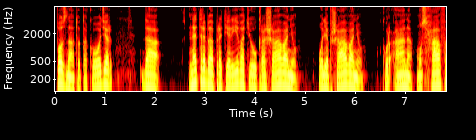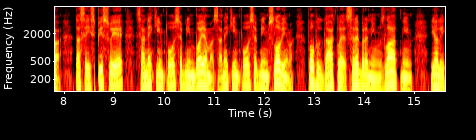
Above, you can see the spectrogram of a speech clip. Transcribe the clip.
poznato također, da ne treba pretjerivati u ukrašavanju, uljepšavanju Kur'ana, mushafa, da se ispisuje sa nekim posebnim bojama, sa nekim posebnim slovima, poput dakle srebrnim, zlatnim jeli,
